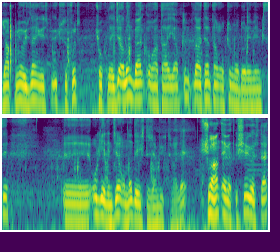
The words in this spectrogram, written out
Yapmıyor. O yüzden USB 3.0 çoklayıcı alın. Ben o hatayı yaptım. Zaten tam oturmadı oraya benimkisi. Ee, o gelince onunla değiştireceğim büyük ihtimalle. Şu an evet ışığı göster.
